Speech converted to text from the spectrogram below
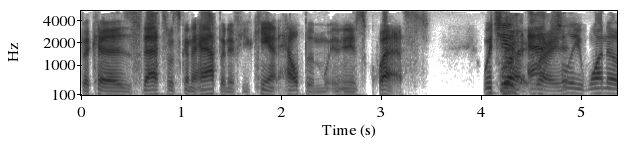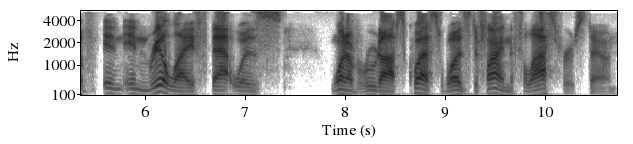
because that's what's going to happen if you can't help him in his quest. Which is Right, right. actually one of in in real life that was one of Rudolph's quests was to find the philosopher's stone.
